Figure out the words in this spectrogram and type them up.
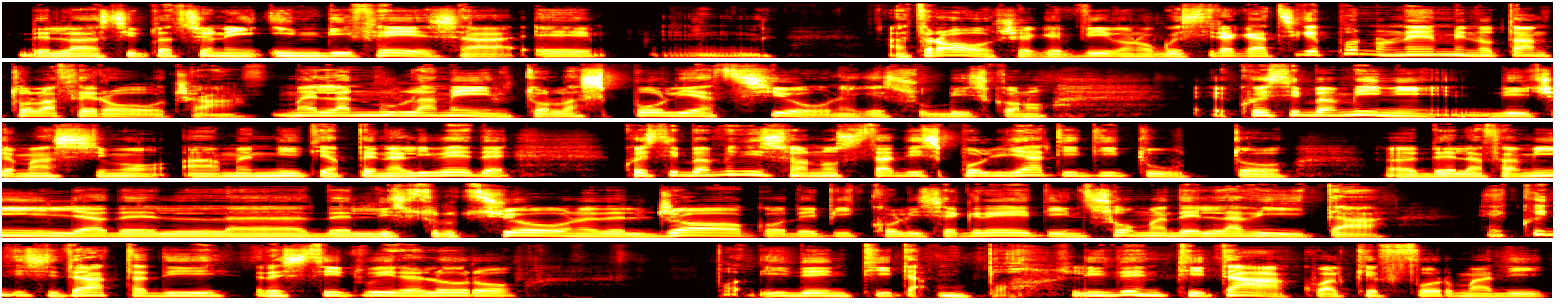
della situazione indifesa e mh, mm, atroce che vivono questi ragazzi, che poi non è nemmeno tanto la ferocia, ma è l'annullamento, la spoliazione che subiscono. E questi bambini, dice Massimo Amanniti appena li vede, questi bambini sono stati spogliati di tutto, eh, della famiglia, del, dell'istruzione, del gioco, dei piccoli segreti, insomma della vita. E quindi si tratta di restituire loro po' di identità, un po' l'identità, qualche forma di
